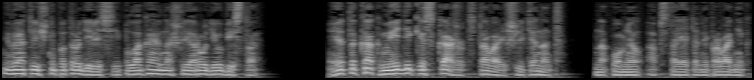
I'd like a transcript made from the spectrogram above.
Вы отлично потрудились и, полагаю, нашли орудие убийства». «Это как медики скажут, товарищ лейтенант», — напомнил обстоятельный проводник.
